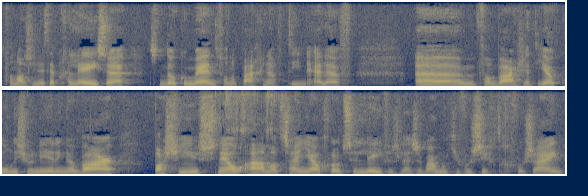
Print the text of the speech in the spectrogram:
van als je dit hebt gelezen. Het is een document van een pagina of 10, 11. Um, van waar zitten jouw conditioneringen? Waar pas je je snel aan? Wat zijn jouw grootste levenslessen? Waar moet je voorzichtig voor zijn?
